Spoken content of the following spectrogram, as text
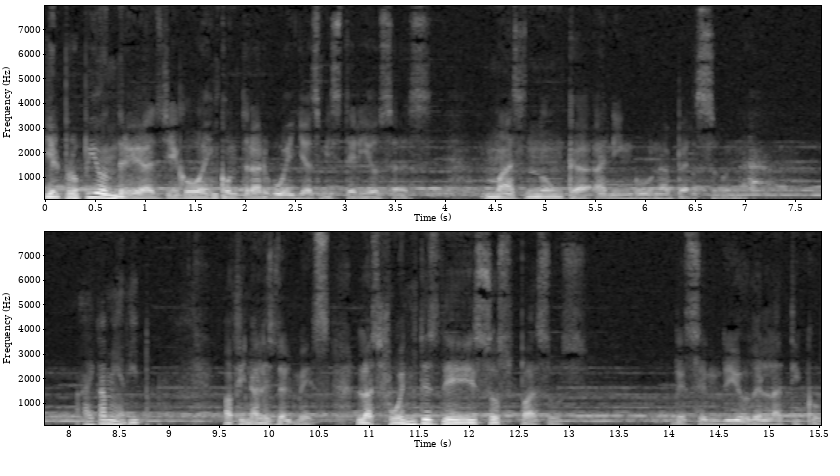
y el propio Andreas llegó a encontrar huellas misteriosas, mas nunca a ninguna persona. Ay, qué miedito. A finales del mes, las fuentes de esos pasos descendió del ático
